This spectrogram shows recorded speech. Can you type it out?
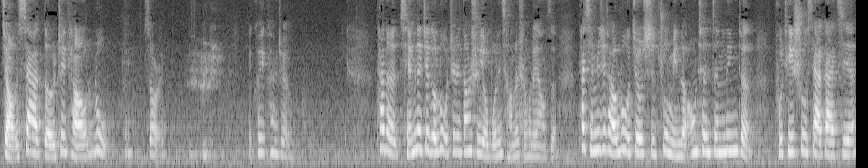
脚下的这条路，哎，sorry，也可以看这个。它的前面的这个路，这是当时有柏林墙的时候的样子。它前面这条路就是著名的 Unter den Linden 菩提树下大街。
